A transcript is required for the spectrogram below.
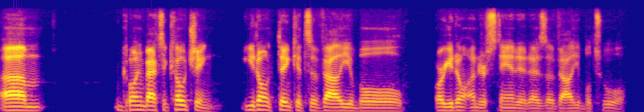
um going back to coaching you don't think it's a valuable or you don't understand it as a valuable tool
